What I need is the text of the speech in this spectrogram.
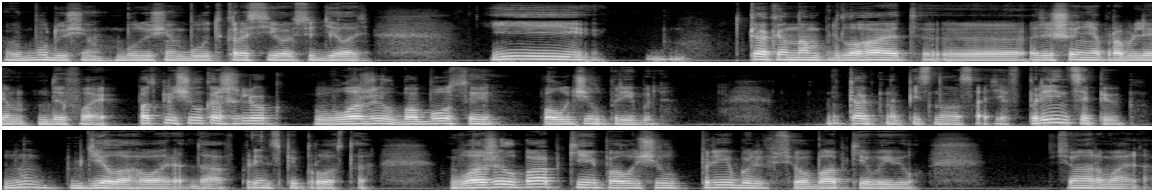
в будущем, в будущем будет красиво все делать. И как он нам предлагает решение проблем DeFi. Подключил кошелек, вложил бабосы, получил прибыль как написано на сайте. В принципе, ну, дело говорят, да, в принципе просто. Вложил бабки, получил прибыль, все, бабки вывел. Все нормально.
